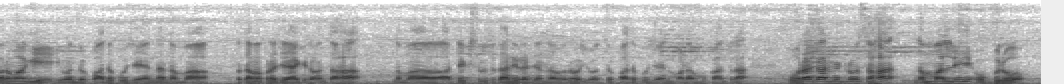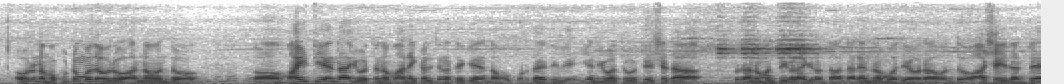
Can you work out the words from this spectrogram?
ಪರವಾಗಿ ಈ ಒಂದು ಪಾದಪೂಜೆಯನ್ನು ನಮ್ಮ ಪ್ರಥಮ ಪ್ರಜೆಯಾಗಿರುವಂತಹ ನಮ್ಮ ಅಧ್ಯಕ್ಷರು ಸುಧಾನಿ ರಂಜನ್ ಅವರು ಇವತ್ತು ಪಾದಪೂಜೆಯನ್ನು ಮಾಡೋ ಮುಖಾಂತರ ಪೌರ ಕಾರ್ಮಿಕರು ಸಹ ನಮ್ಮಲ್ಲಿ ಒಬ್ಬರು, ಅವರು ನಮ್ಮ ಕುಟುಂಬದವರು ಅನ್ನೋ ಒಂದು ಮಾಹಿತಿಯನ್ನು ಇವತ್ತು ನಮ್ಮ ಆನೇಕಲ್ ಜನತೆಗೆ ನಾವು ಕೊಡ್ತಾ ಇದ್ದೀವಿ. ಏನು ಇವತ್ತು ದೇಶದ ಪ್ರಧಾನಮಂತ್ರಿಗಳಾಗಿರುವಂಥ ನರೇಂದ್ರ ಮೋದಿ ಅವರ ಒಂದು ಆಶಯದಂತೆ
